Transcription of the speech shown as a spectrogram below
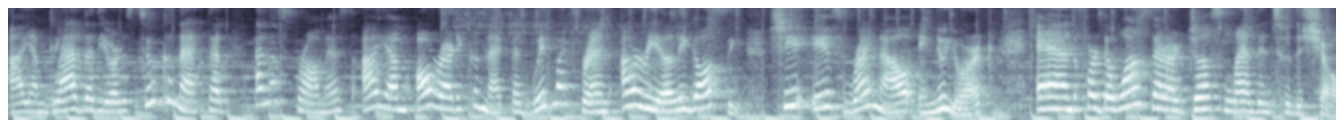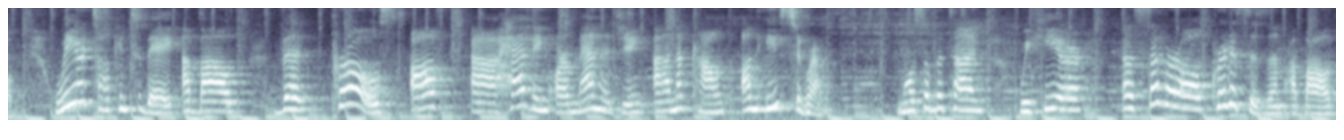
I am glad that you're still connected and as promised, I am already connected with my friend Arielle Egozi. She is right now in New York and for the ones that are just landing to the show, we are talking today about the pros of uh, having or managing an account on Instagram. Most of the time we hear uh, several criticism about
